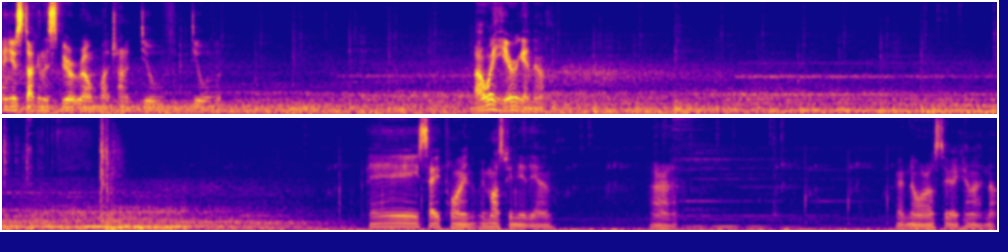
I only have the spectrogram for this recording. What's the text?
And you're stuck in the spirit realm, like trying to deal deal with it. Oh, we're here again now. Save point. We must be near the end. Alright. Got nowhere else to go, can I? No.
